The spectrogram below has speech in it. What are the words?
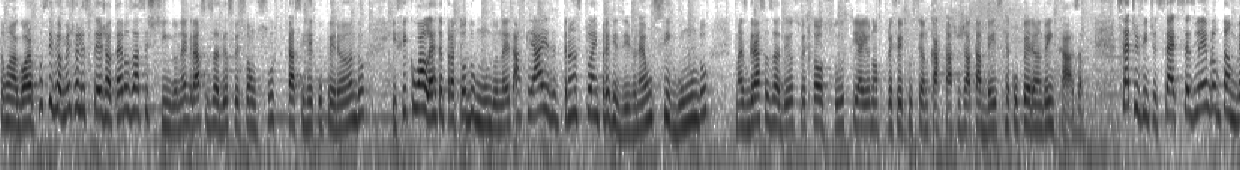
Então agora, possivelmente ele esteja até nos assistindo, né? Graças a Deus foi só um susto, está se recuperando. E fica o alerta para todo mundo, né? Aliás, o trânsito é imprevisível, né? Um segundo, mas graças a Deus foi só o susto. E aí o nosso prefeito Luciano Cartacho já está bem se recuperando em casa. 7h27, vocês lembram também.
